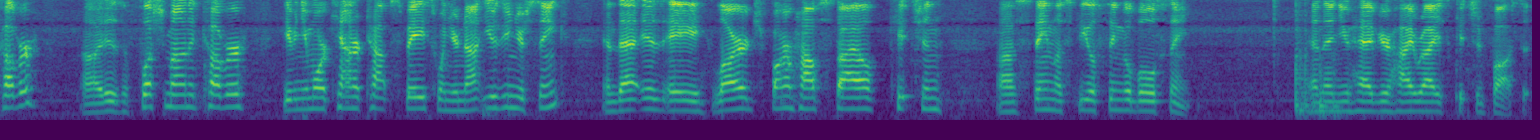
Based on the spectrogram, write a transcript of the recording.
cover. Uh, it is a flush mounted cover, giving you more countertop space when you're not using your sink. And that is a large farmhouse style kitchen uh, stainless steel single bowl sink. And then you have your high-rise kitchen faucet.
